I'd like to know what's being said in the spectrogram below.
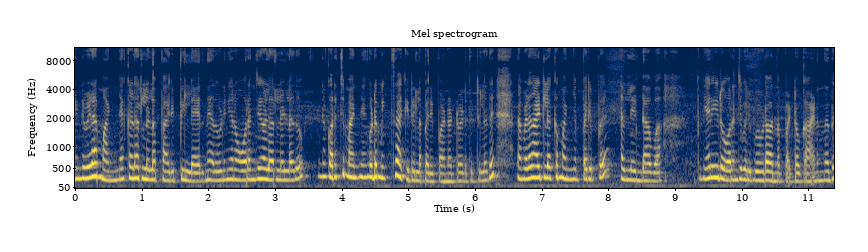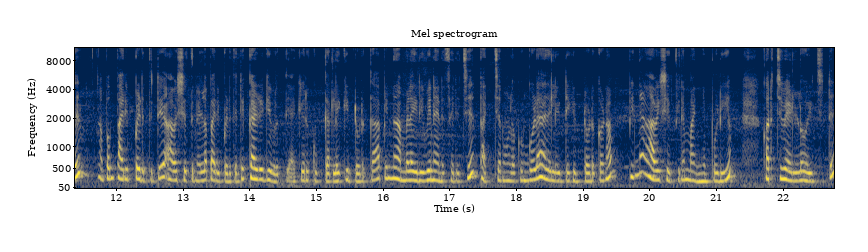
എന്റെ ഇവിടെ മഞ്ഞ കളറിലുള്ള പരിപ്പില്ലായിരുന്നു. അതുകൊണ്ട് ഞാൻ ഓറഞ്ച് കളറിലുള്ളതും പിന്നെ കുറച്ച് മഞ്ഞയും കൂടെ മിക്സ് ആക്കിയിട്ടുള്ള പരിപ്പാണ് കേട്ടോ എടുത്തിട്ടുള്ളത്. നമ്മുടെ നാട്ടിലൊക്കെ മഞ്ഞപ്പരിപ്പ് അതിലുണ്ടാവുക. അപ്പോൾ ഞാൻ ഈ ഓറഞ്ച് പരിപ്പ് ഇവിടെ വന്നപ്പോട്ടോ കാണുന്നത്. അപ്പം പരിപ്പെടുത്തിട്ട് ആവശ്യത്തിനുള്ള പരിപ്പെടുത്തിട്ട് കഴുകി വൃത്തിയാക്കി ഒരു കുക്കറിലേക്ക് ഇട്ട് കൊടുക്കുക. പിന്നെ നമ്മൾ എരിവിനനുസരിച്ച് പച്ചമുളകും കൂടെ അതിലേക്ക് ഇട്ട് കൊടുക്കണം. പിന്നെ ആവശ്യത്തിന് മഞ്ഞൾപ്പൊടിയും കുറച്ച് വെള്ളം ഒഴിച്ചിട്ട്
